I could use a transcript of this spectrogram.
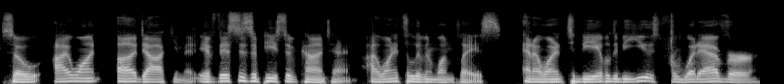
So I want a document. If this is a piece of content, I want it to live in one place and I want it to be able to be used for whatever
